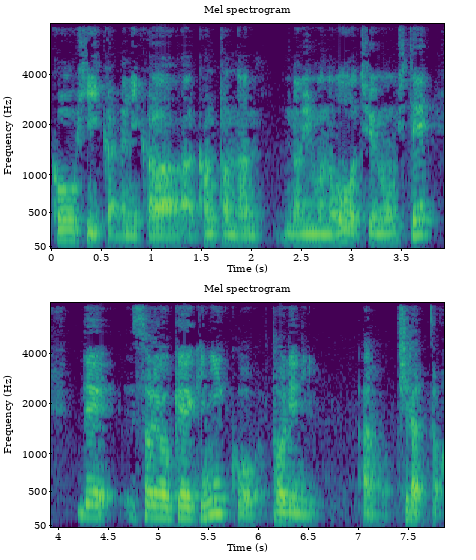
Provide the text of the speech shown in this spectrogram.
コーヒーか何か簡単な飲み物を注文して、で、それを契機に、こう、トイレに、あの、チラッと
